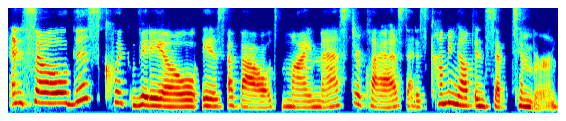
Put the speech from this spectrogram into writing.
And so, this quick video is about my masterclass that is coming up in September.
